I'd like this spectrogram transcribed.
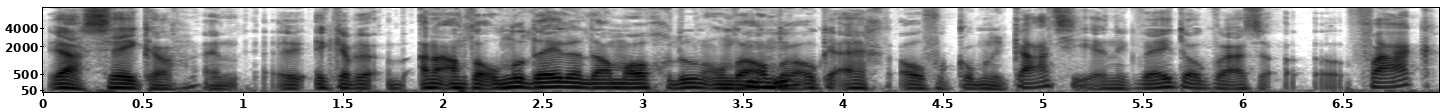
Ja, zeker. En uh, ik heb een aantal onderdelen dan mogen doen. Onder andere ook echt over communicatie. En ik weet ook waar ze uh, vaak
